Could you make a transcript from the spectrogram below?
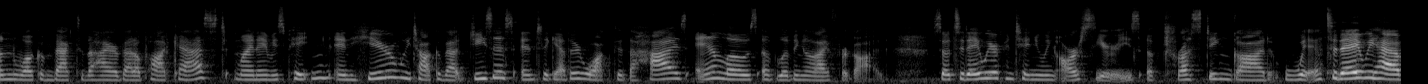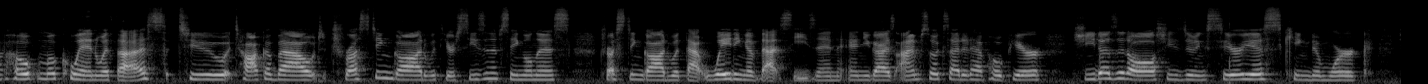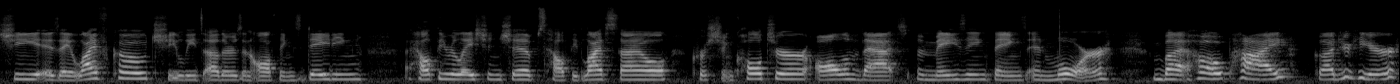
everyone. Welcome back to the Higher Battle Podcast. My name is Peyton, and here we talk about Jesus and together walk through the highs and lows of living a life for God. So, today we are continuing our series of trusting God with. Today we have Hope Moquin with us to talk about trusting God with your season of singleness, trusting God with that waiting of that season. And you guys, I'm so excited to have Hope here. She does it all, she's doing serious kingdom work she is a life coach. She leads others in all things dating, healthy relationships, healthy lifestyle, Christian culture, all of that amazing things and more. But Hope, hi. Glad you're here.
